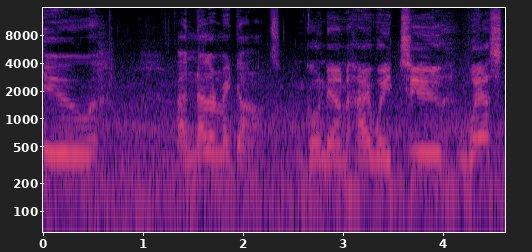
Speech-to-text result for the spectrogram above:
to another McDonald's. I'm going down Highway 2 west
